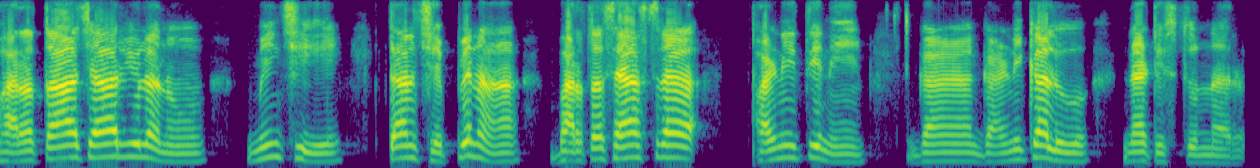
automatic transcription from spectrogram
భరతాచార్యులను మించి తాను చెప్పిన భరతశాస్త్ర పణితిని గ గణికలు నటిస్తున్నారు.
